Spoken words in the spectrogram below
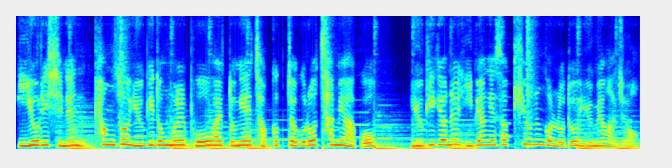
이효리 씨는 평소 유기동물 보호 활동에 적극적으로 참여하고 유기견을 입양해서 키우는 걸로도 유명하죠.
